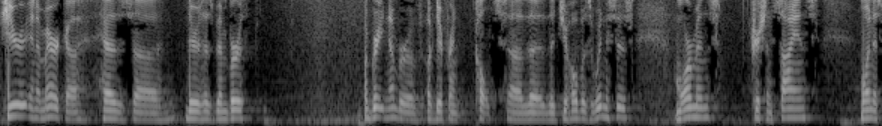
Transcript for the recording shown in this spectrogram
Here in America, has uh, there has been birthed a great number of, of different cults: uh, the the Jehovah's Witnesses, Mormons, Christian Science, oneness,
